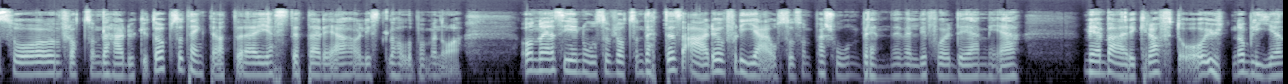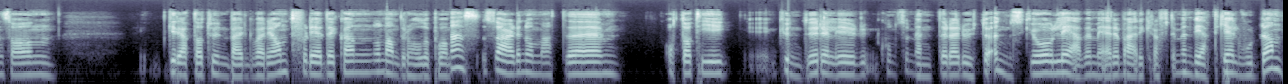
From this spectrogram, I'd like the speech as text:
så flott som det her dukket opp, så tenkte jeg at uh, yes, dette er det jeg har lyst til å holde på med nå. Og når jeg sier noe så flott som dette, så er det jo fordi jeg også som person brenner veldig for det med, med bærekraft, og uten å bli en sånn Greta Thunberg-variant, for det kan noen andre holde på med, så er det noe med at eh, åtte av ti kunder eller konsumenter der ute ønsker jo å leve mer bærekraftig, men vet ikke helt hvordan.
